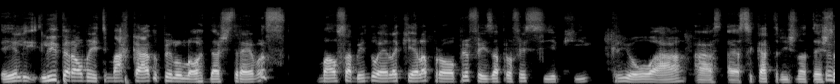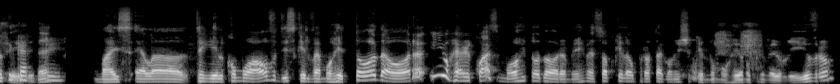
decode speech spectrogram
ele literalmente marcado pelo Lorde das Trevas, mal sabendo ela que ela própria fez a profecia que criou a, a, a cicatriz na testa dele, né? Mas ela tem ele como alvo, diz que ele vai morrer toda hora, e o Harry quase morre toda hora mesmo, é só porque ele é o protagonista que ele não morreu no primeiro livro.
